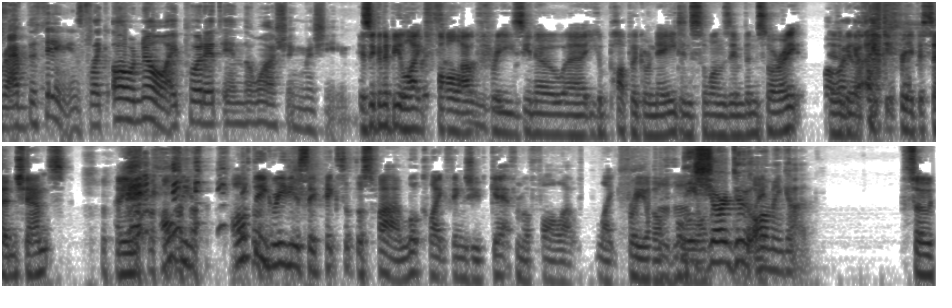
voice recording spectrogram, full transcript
grab the thing? It's like, oh no, I put it in the washing machine. Is it going to be like Fallout 3's, you know, uh, you can pop a grenade in someone's inventory? Oh There'll my be like 53% chance. I mean, all the, all the ingredients they picked up thus far look like things you'd get from a Fallout, like 3 or Mhm. 4. They sure do. Like- Oh my god. So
